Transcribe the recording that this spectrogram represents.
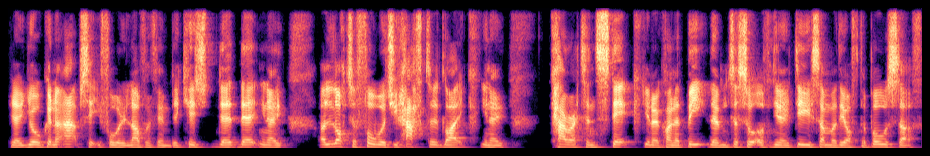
you know, you're going to absolutely fall in love with him because they're, they're, you know, a lot of forwards you have to like, you know, carrot and stick, you know, kind of beat them to sort of, you know, do some of the off the ball stuff.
